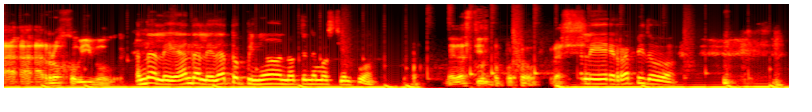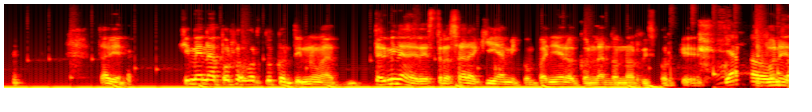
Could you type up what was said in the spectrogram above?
a, rojo vivo, güey. Ándale, ándale, da tu opinión, no tenemos tiempo. ¿Me das tiempo, por favor? Gracias. Dale, rápido. Está bien. Jimena, por favor, tú continúa. Termina de destrozar aquí a mi compañero con Lando Norris porque se, pone,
